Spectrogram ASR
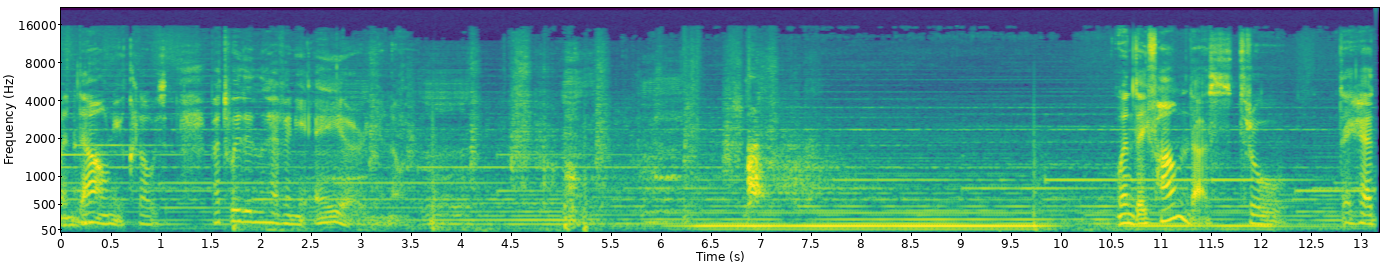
went down, you closed. But we didn't have any air, you know. When they found us through they had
